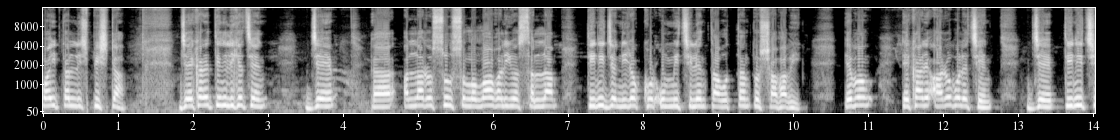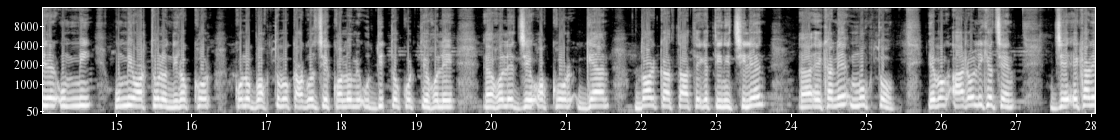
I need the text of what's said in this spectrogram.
পঁয়তাল্লিশ পৃষ্ঠা, যেখানে তিনি লিখেছেন যে আল্লাহ রসুল সাল্লাহ আলী আসাল্লাম তিনি যে নিরক্ষর উম্মি ছিলেন তা অত্যন্ত স্বাভাবিক। এবং এখানে আরও বলেছেন যে, তিনি ছিলেন উম্মি উম্মি অর্থ হলো নিরক্ষর। কোনো বক্তব্য, কাগজে কলমে উদ্ধৃত করতে হলে হলে যে অক্ষর, জ্ঞান দরকার তা থেকে তিনি ছিলেন এখানে মুক্ত। এবং আরও লিখেছেন যে, এখানে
